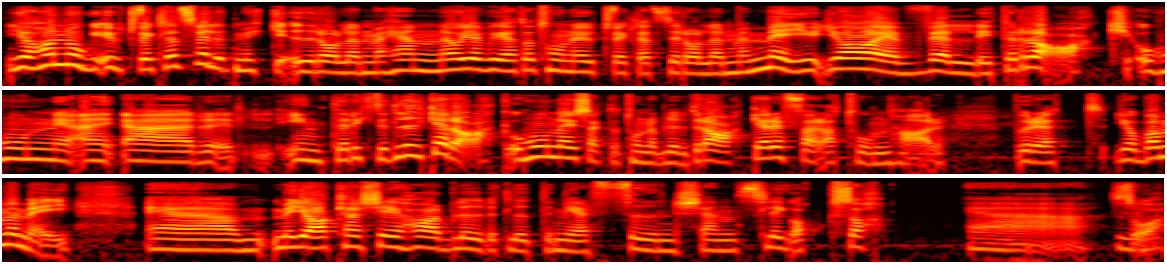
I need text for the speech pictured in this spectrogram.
jag har nog utvecklats väldigt mycket i rollen med henne och jag vet att hon har utvecklats i rollen med mig. Jag är väldigt rak och hon är, är, inte riktigt lika rak. Och hon har ju sagt att hon har blivit rakare för att hon har börjat jobba med mig. Eh, men jag kanske har blivit lite mer finkänslig också. Eh, så.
